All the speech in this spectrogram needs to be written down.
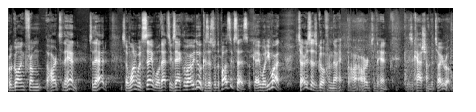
We're going from the heart to the hand to the head. So one would say, well, that's exactly why we do it because that's what the pasuk says. Okay, what do you want? The Torah says go from the heart to the hand. There's a cash on the Torah.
